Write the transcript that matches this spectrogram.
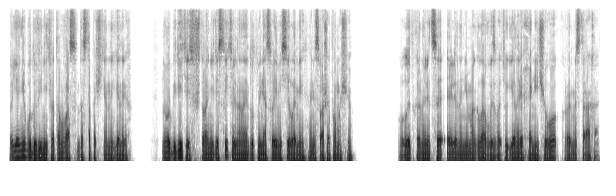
то я не буду винить в этом вас, достопочтенный Генрих. Но убедитесь, что они действительно найдут меня своими силами, а не с вашей помощью». Улыбка на лице Эллина не могла вызвать у Генриха ничего, кроме страха,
